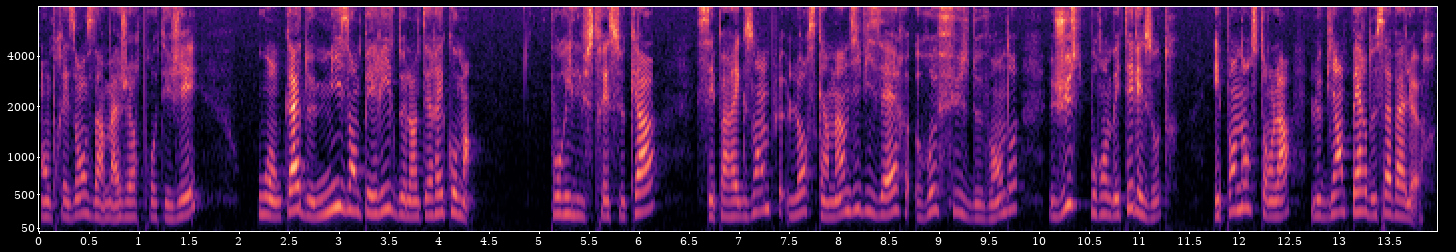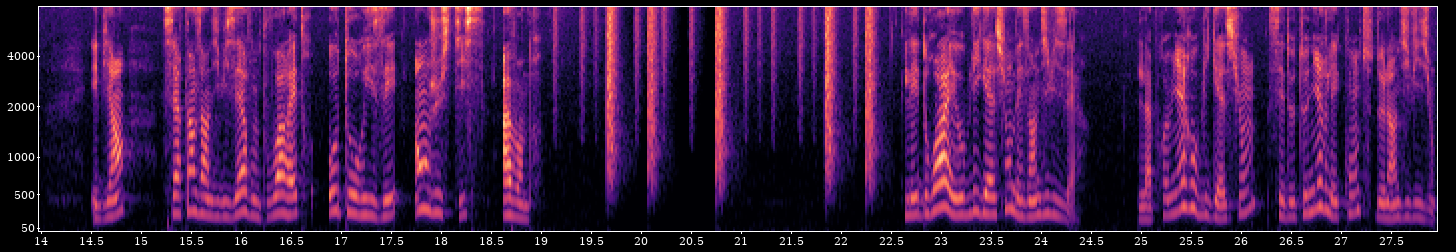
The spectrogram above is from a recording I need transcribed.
en présence d'un majeur protégé ou en cas de mise en péril de l'intérêt commun. Pour illustrer ce cas, c'est par exemple lorsqu'un indivisaire refuse de vendre juste pour embêter les autres, et pendant ce temps-là, le bien perd de sa valeur. Eh bien, certains indivisaires vont pouvoir être autorisés en justice à vendre. Les droits et obligations des indivisaires. La première obligation, c'est de tenir les comptes de l'indivision.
